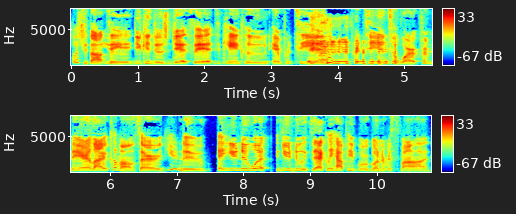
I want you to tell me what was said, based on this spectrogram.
What you thought, Yeah. Ted? You can just jet set to Cancun and pretend pretend to work from there. Like, come on, sir. You knew. And you knew what you knew exactly how people were going to respond.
